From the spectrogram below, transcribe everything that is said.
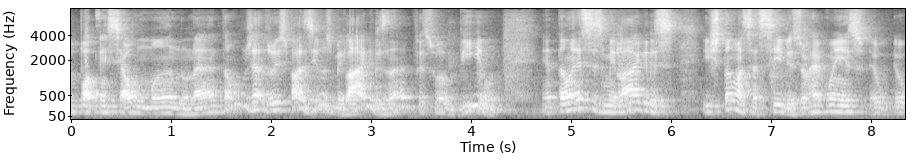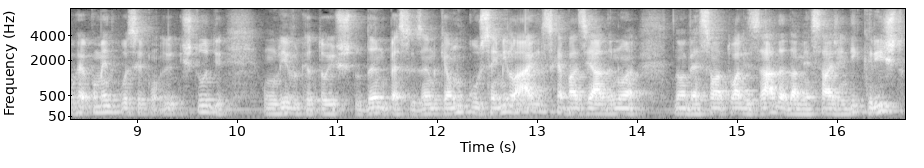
do potencial humano, né? Então Jesus fazia os milagres, né? As pessoas viam. Então esses milagres estão acessíveis. Eu reconheço, eu, eu recomendo que você estude um livro que eu estou estudando, pesquisando, que é um curso em milagres, que é baseado numa, numa versão atualizada da mensagem de Cristo.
